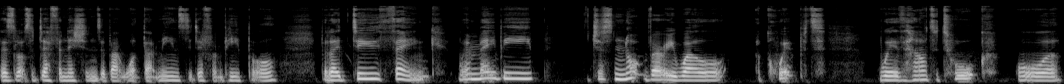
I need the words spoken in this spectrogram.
there's lots of definitions about what that means to different people. But I do think we're maybe just not very well equipped with how to talk or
